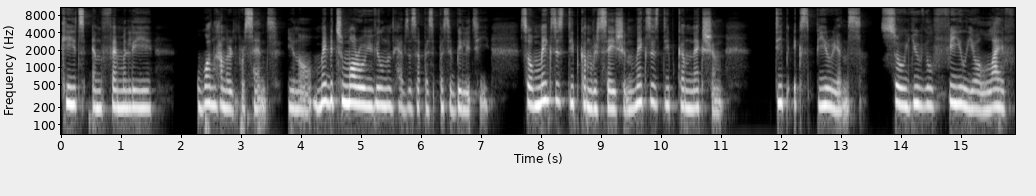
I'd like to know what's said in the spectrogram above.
kids and family 100% you know. Maybe tomorrow you will not have this possibility. So make this deep conversation make this deep connection deep experience so you will feel your life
